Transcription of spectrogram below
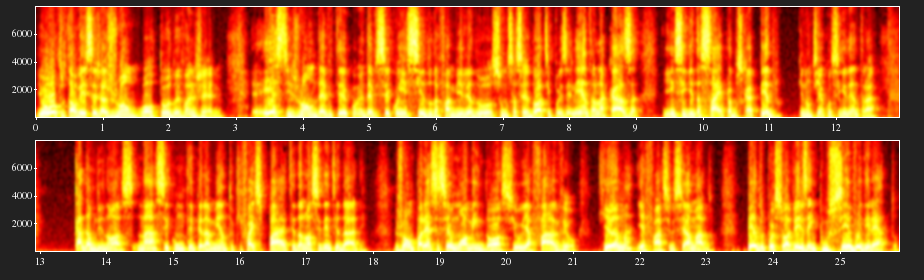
E outro talvez seja João, o autor do Evangelho. Este João deve, ter, deve ser conhecido da família do sumo sacerdote, pois ele entra na casa e em seguida sai para buscar Pedro, que não tinha conseguido entrar. Cada um de nós nasce com um temperamento que faz parte da nossa identidade. João parece ser um homem dócil e afável, que ama e é fácil de ser amado. Pedro, por sua vez, é impulsivo e direto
